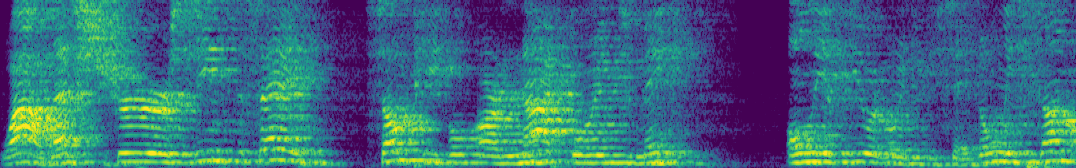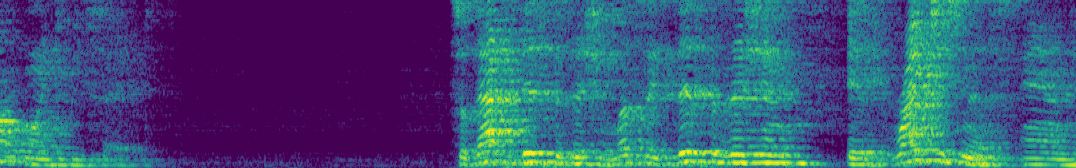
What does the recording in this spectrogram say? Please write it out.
Wow, that sure seems to say some people are not going to make it. Only a few are going to be saved. Only some are going to be saved. So that's this position. Let's say this position is righteousness and,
